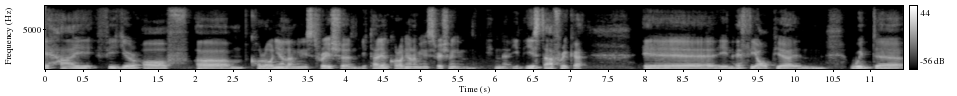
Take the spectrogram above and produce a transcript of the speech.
a, high figure of um, colonial administration, Italian colonial administration in, in, in East Africa, uh, in Ethiopia, in, with uh,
